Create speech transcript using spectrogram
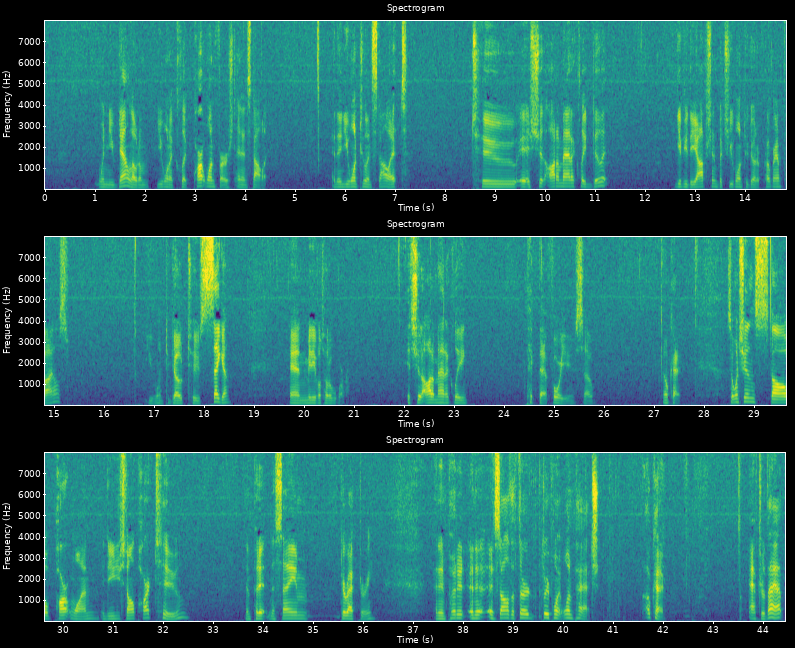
when you download them, you want to click part one first and install it. And then you want to install it to it should automatically do it give you the option but you want to go to program files. You want to go to Sega and Medieval Total War. It should automatically pick that for you so okay. So once you install part 1 and you install part 2 and put it in the same directory and then put it and install the third 3.1 patch. Okay. After that,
